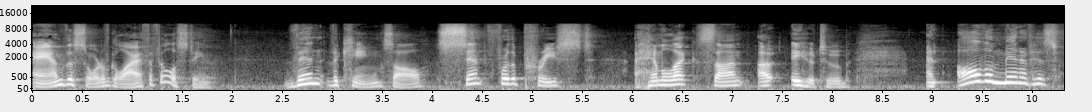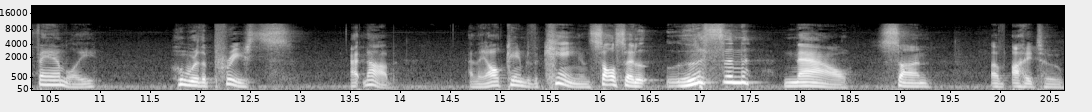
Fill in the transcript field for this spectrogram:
and the sword of Goliath the Philistine. Then the king, Saul, sent for the priest Ahimelech, son of Ahitub, and all the men of his family who were the priests at Nob. And they all came to the king, and Saul said, Listen now, son of Ahitub.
